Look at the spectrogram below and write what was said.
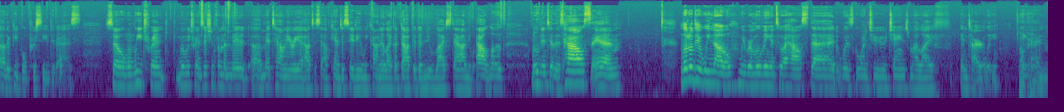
other people perceived it as. So when we trend when we transitioned from the mid uh, midtown area out to South Kansas City, we kind of like adopted a new lifestyle, new outlook, moved into this house, and little did we know we were moving into a house that was going to change my life entirely. Okay. And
